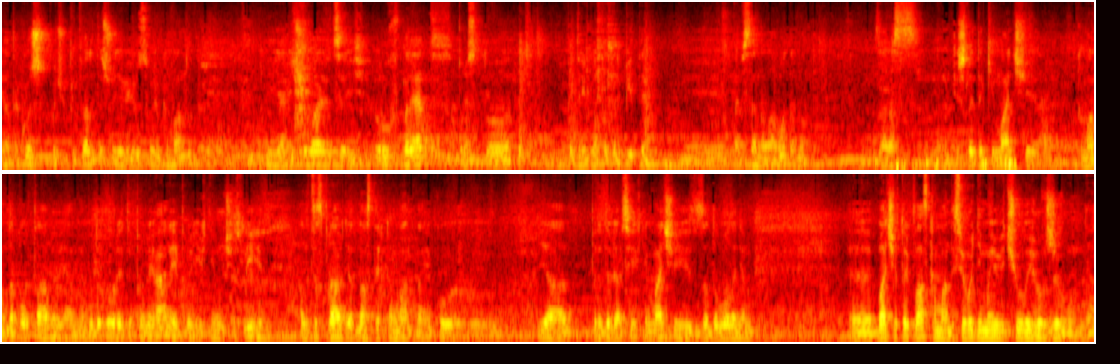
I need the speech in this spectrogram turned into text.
Я також хочу підтвердити, що я вірю в свою команду. Я відчуваю цей рух вперед. Просто потрібно потерпіти. Ми все налагодимо. Зараз е, пішли такі матчі. Команда Полтави, я не буду говорити про регалії, про їхню участь в лігі, але це справді одна з тих команд, на яку е, я передивлявся їхні матчі і з задоволенням е, бачив той клас команди. Сьогодні ми відчули його вживу. Да,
